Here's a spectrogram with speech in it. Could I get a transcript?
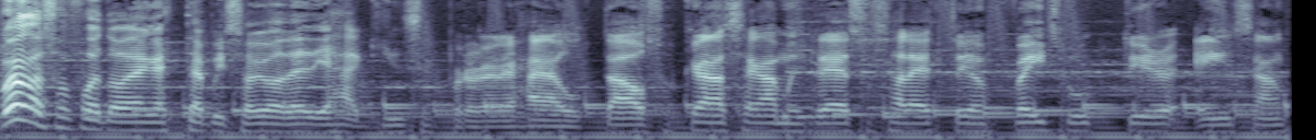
Bueno, eso fue todo en este episodio de 10 a 15. Espero que les haya gustado. Suscríbanse a mis redes sociales. Estoy en Facebook, Twitter e Instagram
